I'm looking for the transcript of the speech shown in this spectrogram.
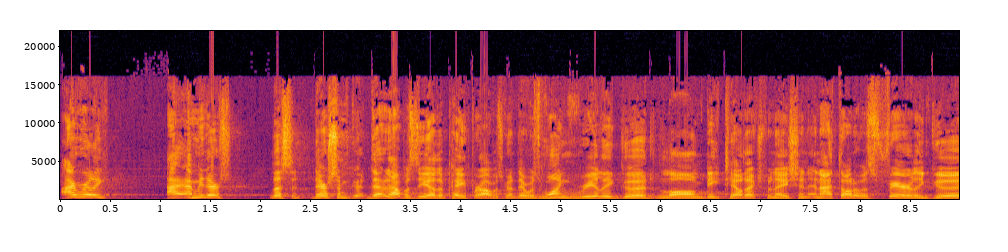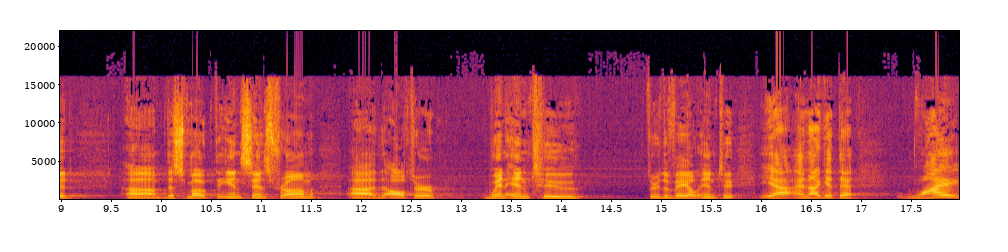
I really, I, I, mean, there's, listen, there's some good, that, that was the other paper I was going, there was one really good, long, detailed explanation, and I thought it was fairly good. Um, the smoke, the incense from uh, the altar went into, through the veil into, yeah, and I get that. Why,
